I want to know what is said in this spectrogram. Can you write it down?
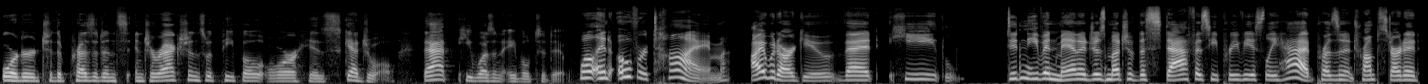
order to the president's interactions with people or his schedule. That he wasn't able to do. Well, and over time, I would argue that he didn't even manage as much of the staff as he previously had. President Trump started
